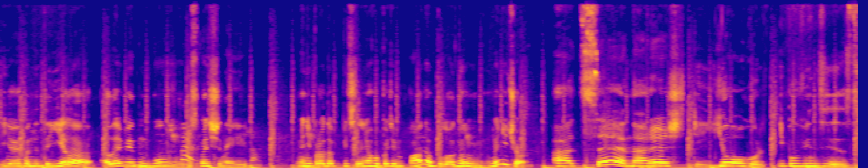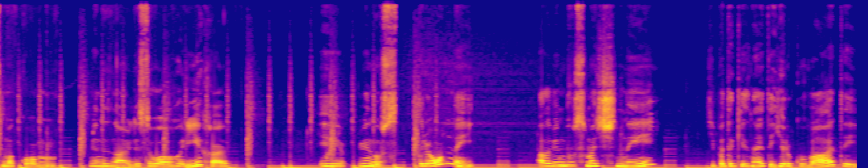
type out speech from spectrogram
Я його не доїла, але він був смачний. Мені, правда, після нього потім пано було, ну, ну нічого. А це нарешті йогурт. І був він зі смаком, я не знаю, лісового горіха. І він був стрьомний, але він був смачний. Типу такий, знаєте, гіркуватий.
